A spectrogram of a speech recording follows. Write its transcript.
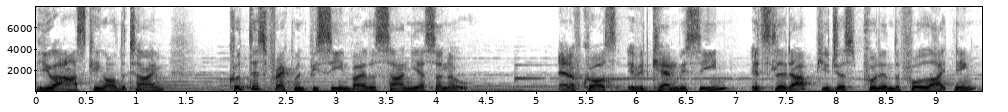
you're asking all the time, could this fragment be seen by the sun, yes or no? And of course, if it can be seen, it's lit up, you just put in the full lightning.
